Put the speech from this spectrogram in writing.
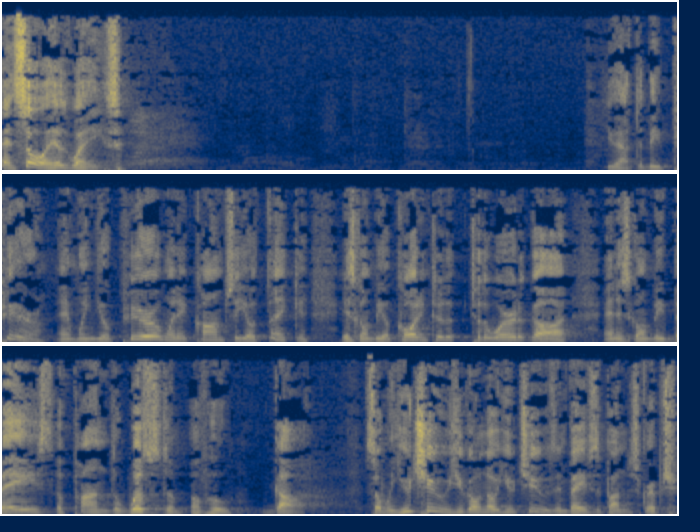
and so are his ways. You have to be pure. And when you're pure, when it comes to your thinking, it's going to be according to the, to the word of God and it's going to be based upon the wisdom of who? God. So when you choose, you're going to know you choose and based upon the scripture.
